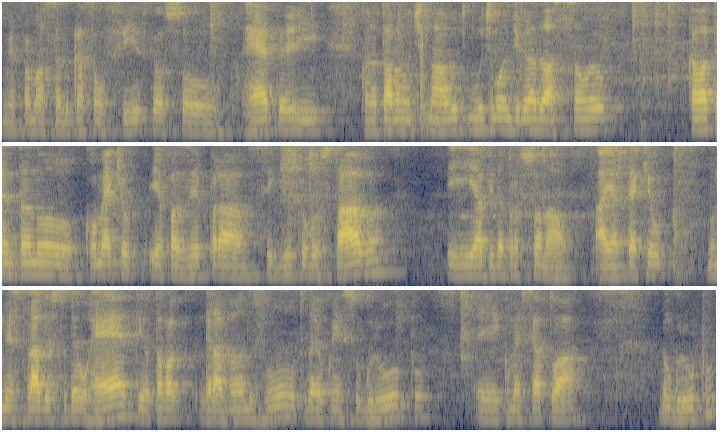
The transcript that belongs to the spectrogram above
minha formação é educação física, eu sou rapper e quando eu estava no, no último ano de graduação eu ficava tentando como é que eu ia fazer para seguir o que eu gostava e a vida profissional. Aí até que eu, no mestrado eu estudei o rap, eu estava gravando junto, daí eu conheci o grupo e comecei a atuar no grupo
